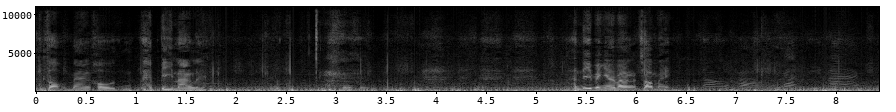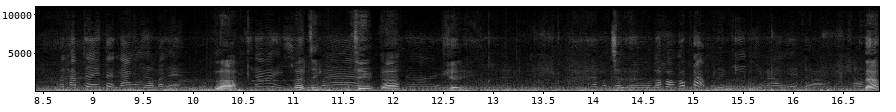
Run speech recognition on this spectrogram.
คุณพ่อคุณแม่เขาแฮปปี้มากเลยอันนี้เป็นไงบ้างชอบไหมชอบค่ะอากาศดีมากประทับใจตั้งแต่นั่งเรือมาแล้วเหรอใช่ก็จริงชิลมากจริงเหรอใช่โอเคแล้วมันก็โล่งแล้วเขาก็ปรับพื้นที่ดีมากเลยจ้ะนะ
